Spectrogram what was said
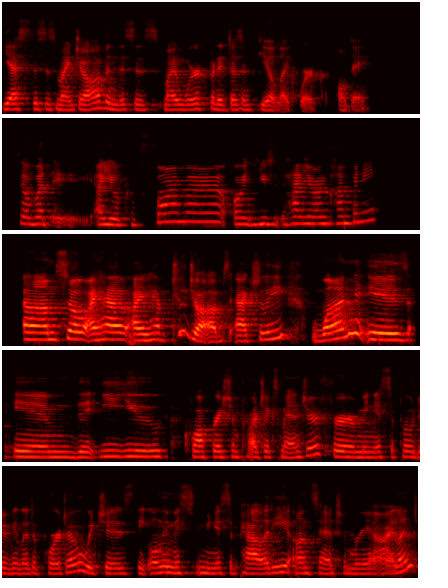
yes, this is my job and this is my work, but it doesn't feel like work all day. So, but uh, are you a performer or you have your own company? Um, so I have I have two jobs actually. One is in the EU Cooperation Projects Manager for Municipio de Vila do Porto, which is the only municipality on Santa Maria Island,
